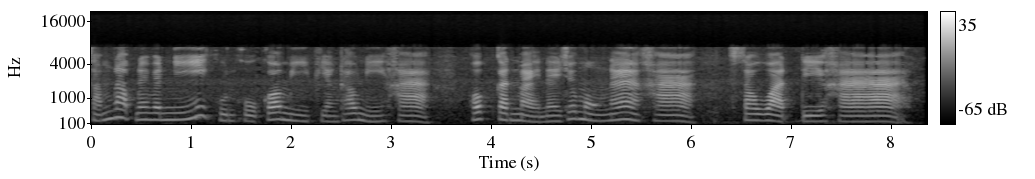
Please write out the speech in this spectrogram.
สำหรับในวันนี้คุณครูก็มีเพียงเท่านี้ค่ะ พบกันใหม่ในชั่วโมงหน้าค่ะ สวัสดีค่ะ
